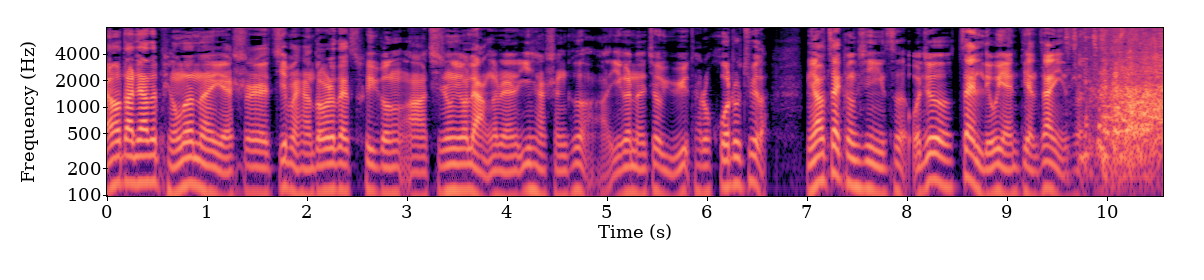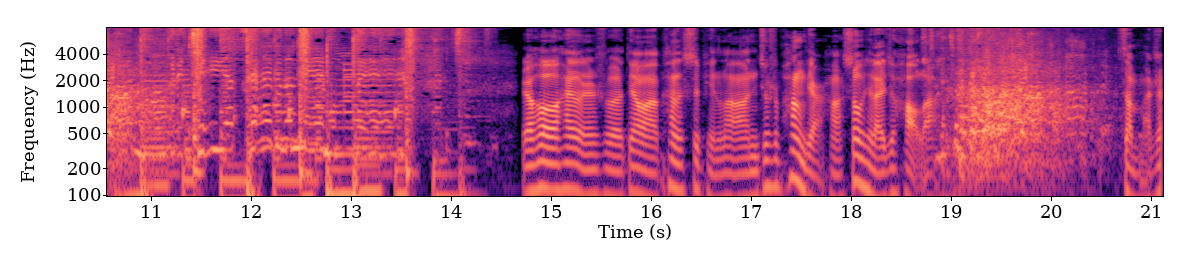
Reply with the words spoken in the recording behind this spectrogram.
然后大家的评论呢，也是基本上都是在催更啊。其中有两个人印象深刻啊，一个呢叫鱼，他说豁出去了，你要再更新一次，我就再留言点赞一次。然后还有人说掉啊，看了视频了啊，你就是胖点哈，瘦下来就好了。怎么着？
